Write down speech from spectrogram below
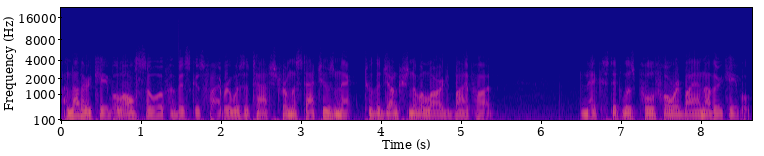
Another cable, also of hibiscus fiber, was attached from the statue's neck to the junction of a large bipod. Next, it was pulled forward by another cable.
